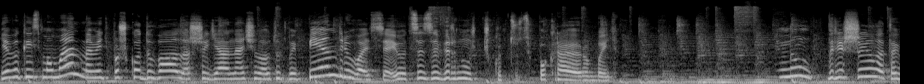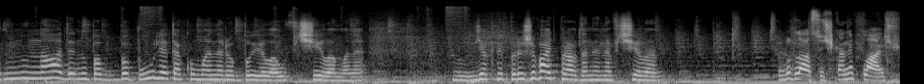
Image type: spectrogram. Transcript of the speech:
Я в якийсь момент навіть пошкодувала, що я почала тут випендрюватися і оце завірнушечку тут по краю робити. Ну, вирішила так, ну надо, ну бабуля так у мене робила, вчила мене. Як не переживати, правда, не навчила. Будь ласочка, не плач.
